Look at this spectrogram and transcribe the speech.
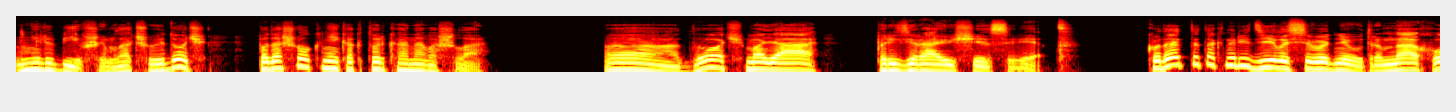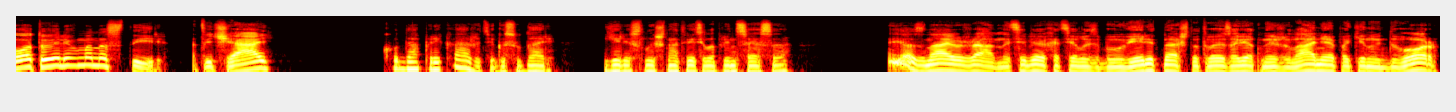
не любивший младшую дочь, подошел к ней, как только она вошла. «А, дочь моя, презирающая свет. Куда это ты так нарядилась сегодня утром? На охоту или в монастырь? Отвечай. — Куда прикажете, государь? — еле слышно ответила принцесса. «Я знаю, Жанна, тебе хотелось бы уверить нас, что твое заветное желание покинуть двор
